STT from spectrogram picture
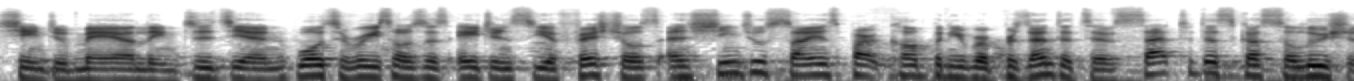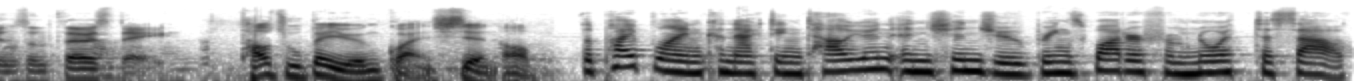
Hsinchu Mayor Lin Zhijian, Water Resources Agency officials, and Hsinchu Science Park Company representatives sat to discuss solutions on Thursday. The pipeline connecting Taoyuan and Hsinchu brings water from north to south.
